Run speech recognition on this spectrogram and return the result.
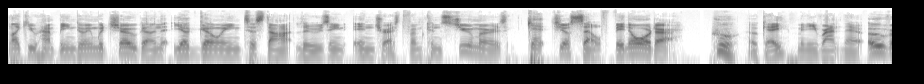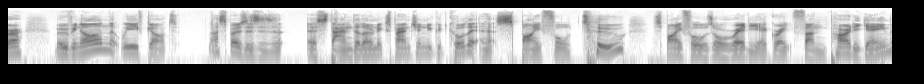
like you have been doing with Shogun, you're going to start losing interest from consumers. Get yourself in order. Whew, okay, mini rant there over. Moving on, we've got I suppose this is a, standalone expansion, you could call it, and that's Spyfall 2. Spyfall Spyfall's already a great fun party game.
